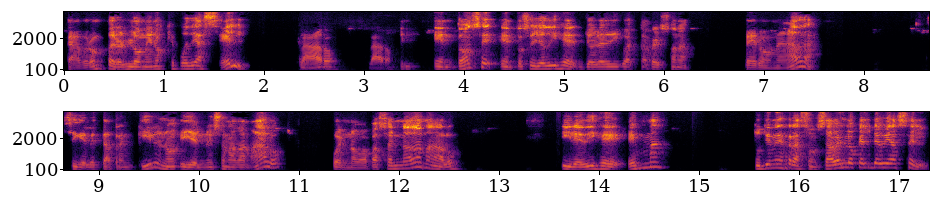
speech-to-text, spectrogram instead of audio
cabrón, pero es lo menos que puede hacer. Claro, claro. Entonces, entonces yo dije, yo le digo a esta persona, pero nada, si él está tranquilo y, no, y él no hizo nada malo, pues no va a pasar nada malo. Y le dije, es más, tú tienes razón, ¿sabes lo que él debe hacer?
